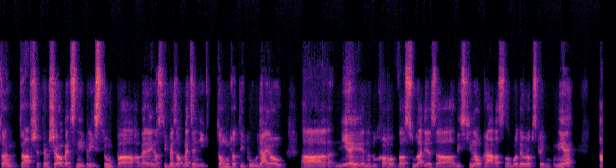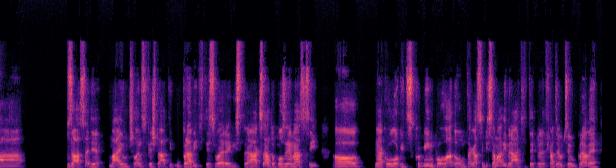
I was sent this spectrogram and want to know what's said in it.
ten, ten všeobecný prístup verejnosti bez obmedzení k tomuto typu údajov nie je jednoducho v súlade s listinou práva slobod Európskej únie a v zásade majú členské štáty upraviť tie svoje registre. A ak sa na to pozrieme asi nejakou logickým pohľadom, tak asi by sa mali vrátiť tej predchádzajúcej úprave,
